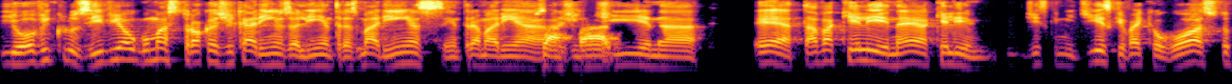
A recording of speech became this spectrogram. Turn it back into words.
E houve, inclusive, algumas trocas de carinhos ali entre as marinhas, entre a marinha argentina. É, tava aquele, né, aquele diz que me diz, que vai que eu gosto.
